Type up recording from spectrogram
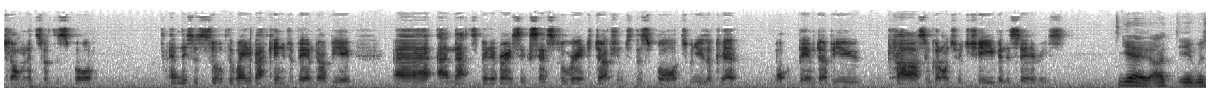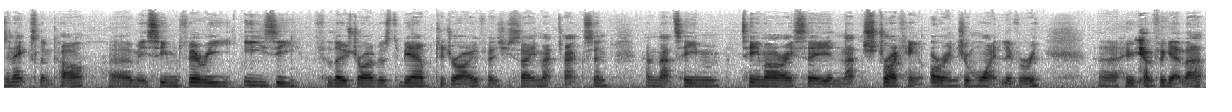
dominance of the sport. And this was sort of the way back in for BMW, uh, and that's been a very successful reintroduction to the sport when you look at what BMW cars have gone on to achieve in the series. Yeah, I, it was an excellent car. Um, it seemed very easy for those drivers to be able to drive, as you say, Matt Jackson and that team, Team RAC, and that striking orange and white livery. Uh, who can forget that?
